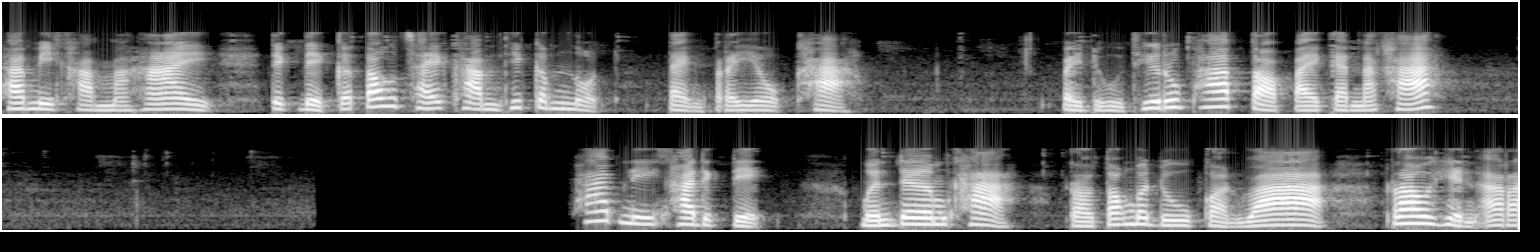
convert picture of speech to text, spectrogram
ถ้ามีคำมาให้ เด็กๆ ก็ต้องใช้คำที่กำหนดแต่งประโยคค่ะ ไปดูที่รูปภาพต่อไปกันนะคะ ภาพนี้ค่ะเด็กๆ เหมือนเดิมค่ะ เราต้องมาดูก่อนว่า เราเห็นอะไร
